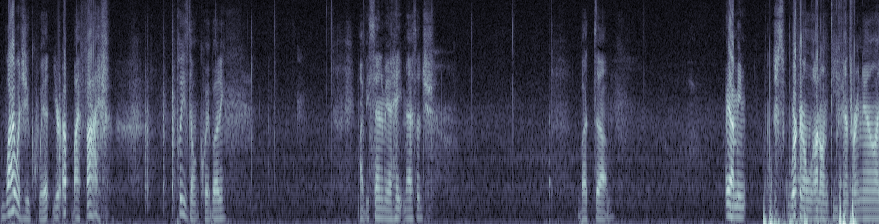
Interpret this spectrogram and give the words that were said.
Why would you quit? You're up by five. Please don't quit, buddy. Might be sending me a hate message. But, um, yeah, I mean, just working a lot on defense right now. I,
